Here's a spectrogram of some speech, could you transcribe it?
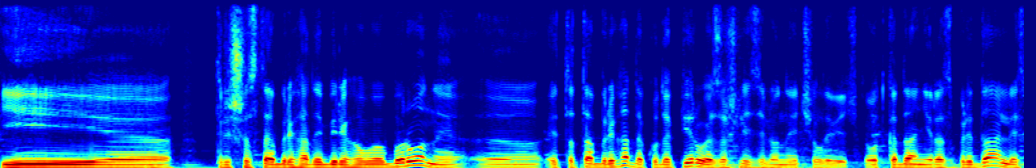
И э, 36-я бригада береговой обороны э, это та бригада, куда первые зашли зеленые человечки. Вот когда они разбредались,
